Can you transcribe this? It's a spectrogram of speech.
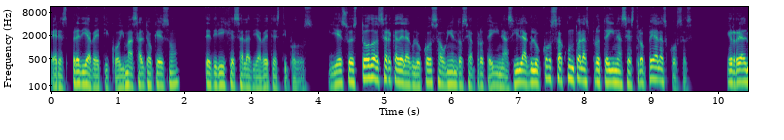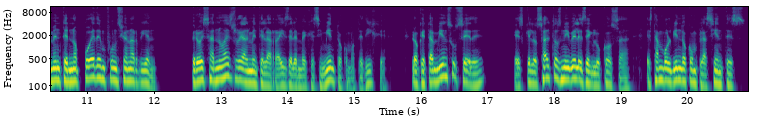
eres prediabético y más alto que eso, te diriges a la diabetes tipo 2. Y eso es todo acerca de la glucosa uniéndose a proteínas. Y la glucosa junto a las proteínas estropea las cosas. Y realmente no pueden funcionar bien. Pero esa no es realmente la raíz del envejecimiento, como te dije. Lo que también sucede es que los altos niveles de glucosa están volviendo complacientes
